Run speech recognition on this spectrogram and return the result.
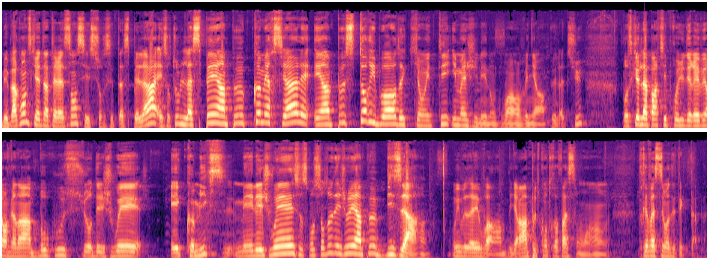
Mais par contre, ce qui va être intéressant, c'est sur cet aspect-là, et surtout l'aspect un peu commercial et un peu storyboard qui ont été imaginés. Donc on va revenir un peu là-dessus. Pour ce qui est de la partie produits dérivés, on reviendra beaucoup sur des jouets et comics, mais les jouets, ce seront surtout des jouets un peu bizarres. Oui, vous allez voir, hein. il y aura un peu de contrefaçon. Hein très facilement détectable.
